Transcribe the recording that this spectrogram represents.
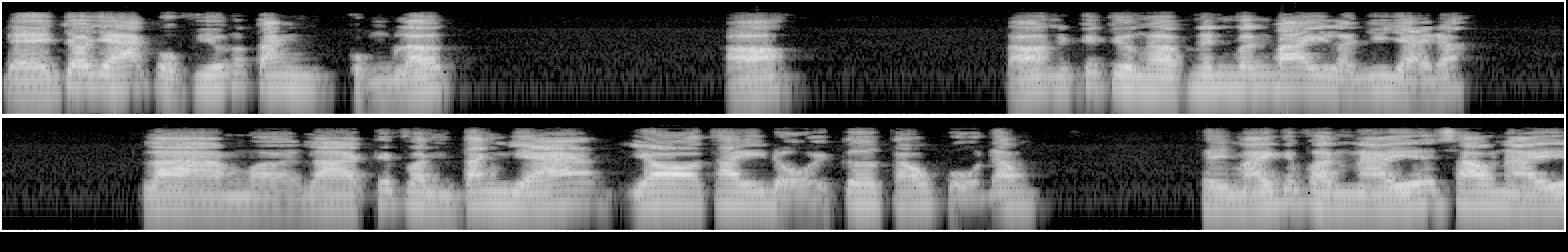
để cho giá cổ phiếu nó tăng cũng lớn. Đó đó cái trường hợp ninh vân bay là như vậy đó. Là ờ, là cái phần tăng giá do thay đổi cơ cấu cổ đông. Thì mấy cái phần này sau này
